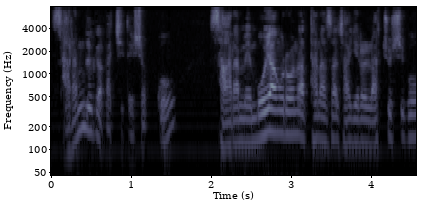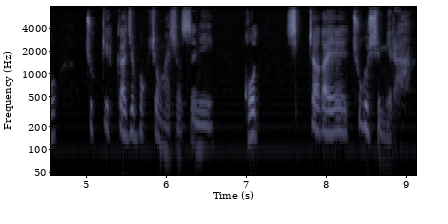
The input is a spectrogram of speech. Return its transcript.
사람들과 같이 되셨고 사람의 모양으로 나타나사 자기를 낮추시고 죽기까지 복종하셨으니 곧 십자가의 죽으심이라.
